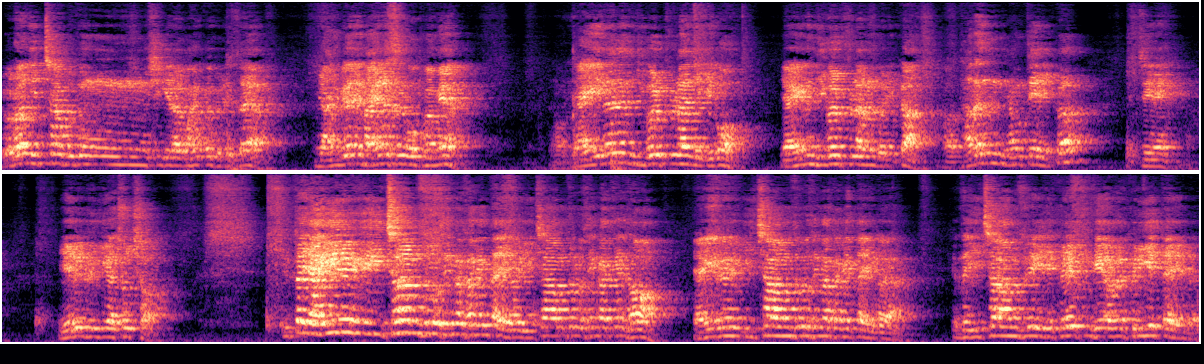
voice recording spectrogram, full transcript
이런 2차 부등식이라고 할 걸 그랬어요. 양변에 마이너스를 곱하면 어, 양이는 이걸 풀라는 얘기고 양이는 이걸 풀라는 거니까 어, 다른 형태니까 이제 예를 들기가 좋죠. 일단 양이를 2차 함수로 생각하겠다 이거 2차 함수로 생각해서 양이를 2차 함수로 생각하겠다 이거야. 그래서 2차 함수의 이제 그래프 개형을 그리겠다 이거야.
